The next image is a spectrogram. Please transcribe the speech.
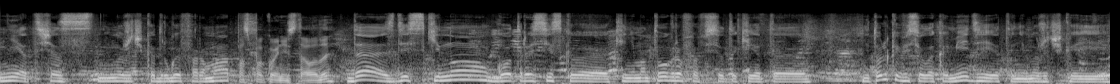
нет, сейчас немножечко другой формат. Поспокойней стало, да? Да, здесь кино, год российского кинематографа. Все-таки это не только веселая комедия, это немножечко и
